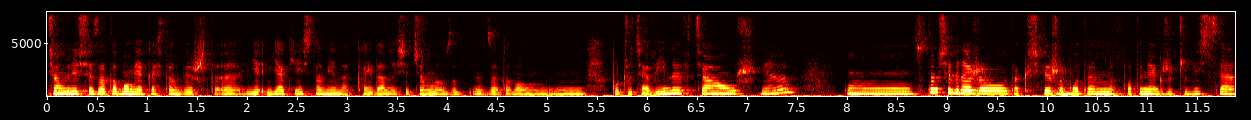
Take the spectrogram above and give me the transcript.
ciągnie się za Tobą jakaś tam, wiesz, jakieś tam jednak kajdany się ciągną za, za Tobą mm, poczucia winy wciąż, nie? Mm, co tam się wydarzyło tak świeżo mm. po, tym, po tym, jak rzeczywiście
